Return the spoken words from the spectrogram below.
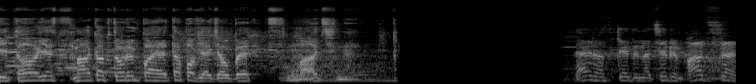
I to jest smak, o którym poeta powiedziałby smaczny. Teraz, kiedy na ciebie patrzę,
